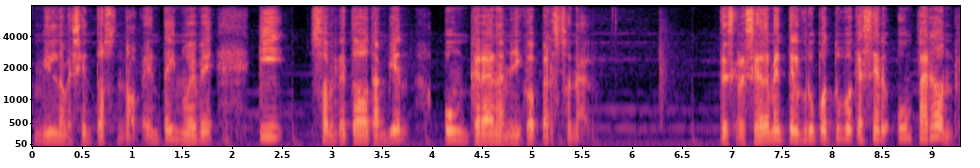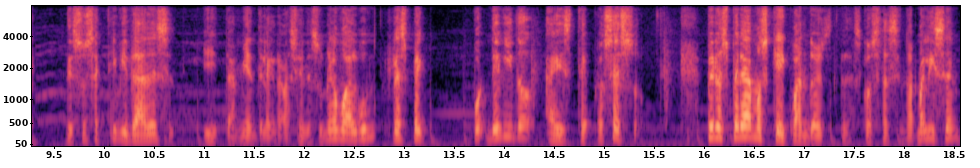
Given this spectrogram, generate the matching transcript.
1999 y sobre todo también un gran amigo personal. Desgraciadamente el grupo tuvo que hacer un parón de sus actividades y también de la grabación de su nuevo álbum debido a este proceso. Pero esperamos que cuando las cosas se normalicen,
